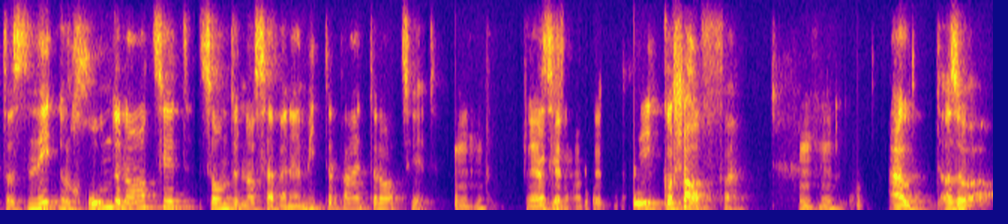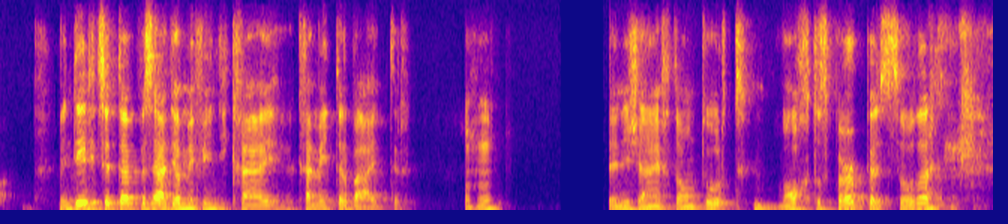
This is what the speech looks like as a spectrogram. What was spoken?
das nicht nur Kunden anzieht, sondern dass eben auch Mitarbeiter anzieht. Mhm. Ja, genau. Ich arbeiten. Mhm. Auch, also, wenn dir jetzt jemand sagt, ja, wir finden keinen kein Mitarbeiter, mhm. dann ist eigentlich die Antwort, mach das Purpose, oder?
